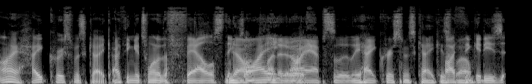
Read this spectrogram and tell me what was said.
I hate Christmas cake. I think it's one of the foulest things No, on I, Earth. I absolutely hate Christmas cake as I well. I think it is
